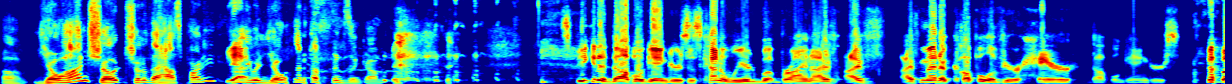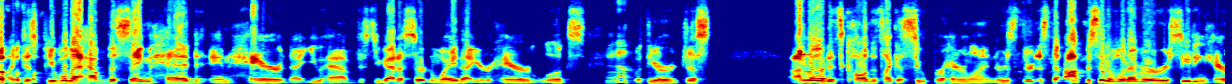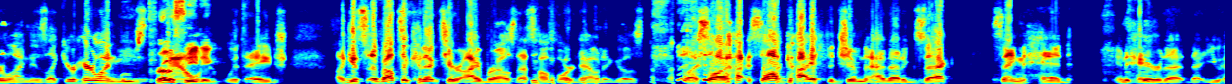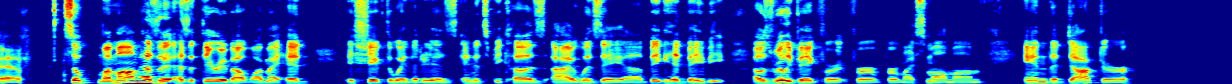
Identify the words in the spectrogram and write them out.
Oh, Johan showed showed up the house party. Yeah. you and Johan have friends in common. Speaking of doppelgangers, it's kind of weird, but Brian, I've I've I've met a couple of your hair doppelgangers. Like just people that have the same head and hair that you have. Just you got a certain way that your hair looks yeah. with your just I don't know what it's called. It's like a super hairline. There's there's it's the opposite of whatever a receding hairline is. Like your hairline moves down Proceeding. with age. Like it's about to connect to your eyebrows. That's how far down it goes. But I saw I saw a guy at the gym that had that exact same head and hair that that you have. So my mom has a has a theory about why my head is shaped the way that it is, and it's because I was a uh, big head baby. I was really big for for for my small mom, and the doctor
